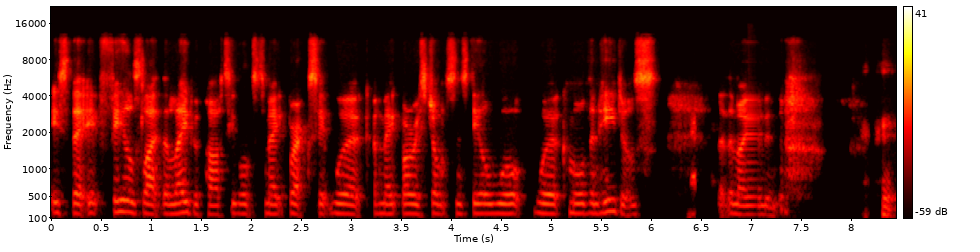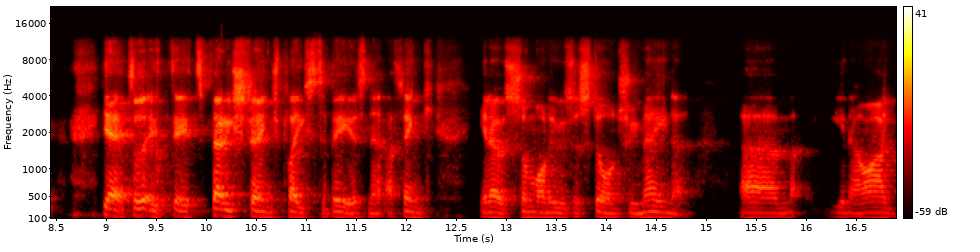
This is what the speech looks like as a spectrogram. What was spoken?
is that it feels like the Labour Party wants to make Brexit work and make Boris Johnson's deal work more than he does at the moment. yeah, it's, it, it's a very strange place to be, isn't it? I think, you know, as someone who's a staunch Remainer, um, you know, I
